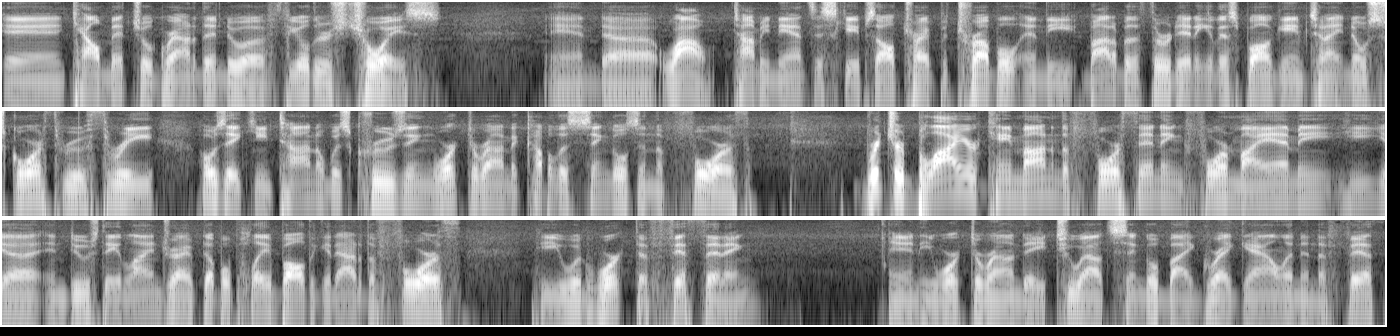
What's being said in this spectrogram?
and Cal Mitchell grounded into a fielder's choice. And uh, wow, Tommy Nance escapes all type of trouble in the bottom of the third inning of this ball game tonight. No score through three. Jose Quintana was cruising, worked around a couple of singles in the fourth. Richard Bleier came on in the fourth inning for Miami. He uh, induced a line drive double play ball to get out of the fourth. He would work the fifth inning, and he worked around a two-out single by Greg Allen in the fifth.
